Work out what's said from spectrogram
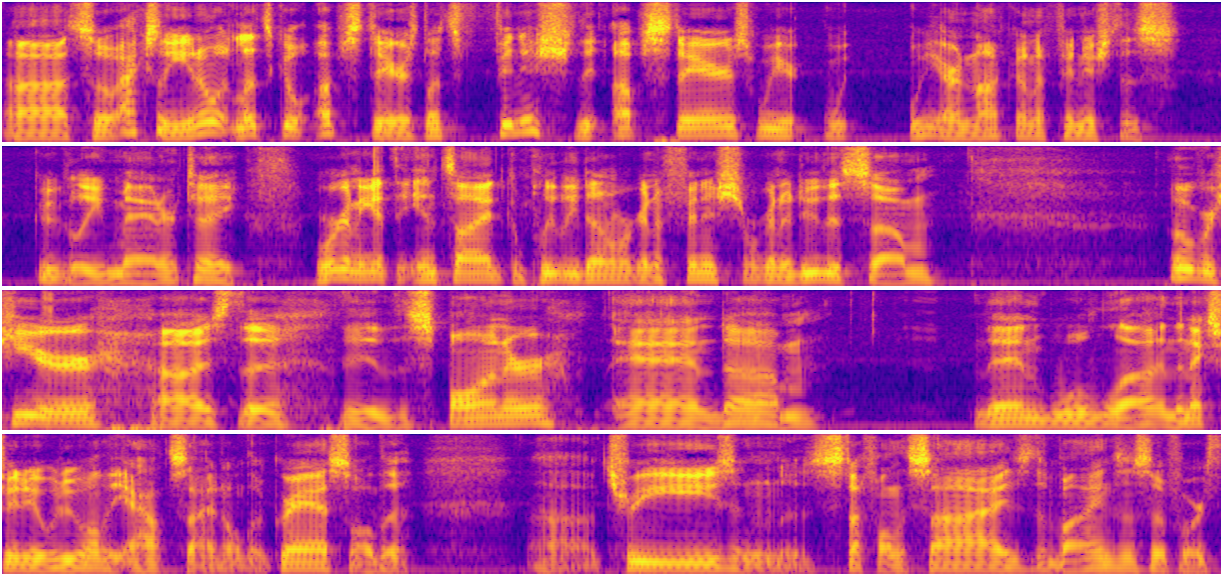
Uh, so actually, you know what? Let's go upstairs. Let's finish the upstairs. We are, we, we are not going to finish this Googly Manor today. We're going to get the inside completely done. We're going to finish. We're going to do this. Um, over here uh, is the, the, the spawner, and um, then we'll uh, in the next video we'll do all the outside, all the grass, all the uh, trees and stuff on the sides, the vines and so forth.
